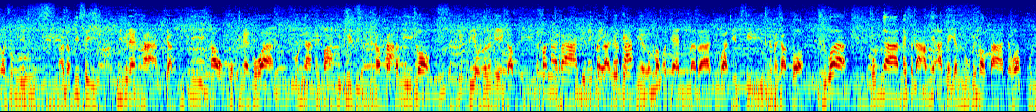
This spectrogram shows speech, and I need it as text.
ก็จบที่อันดับที่ 4 มีคะแนนห่างจากทีมที่เข้า6คะแนนเพราะว่าผลงานในบ้านไม่ค่อยดีนะครับค่ะปัตตานีก็นิดเดียวเท่านั้นเองครับ แล้วก็นาราอยู่ในนาเตะรายูไนนะเต็ดคะ เนี่ยก็เข้ามาแทนนาราธิวาส FC ใช่ไหมครับ ก็ถือว่าผลงานในสนามเนี่ยอาจจะยังดูไม่เข้าตา แต่ว่าผล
